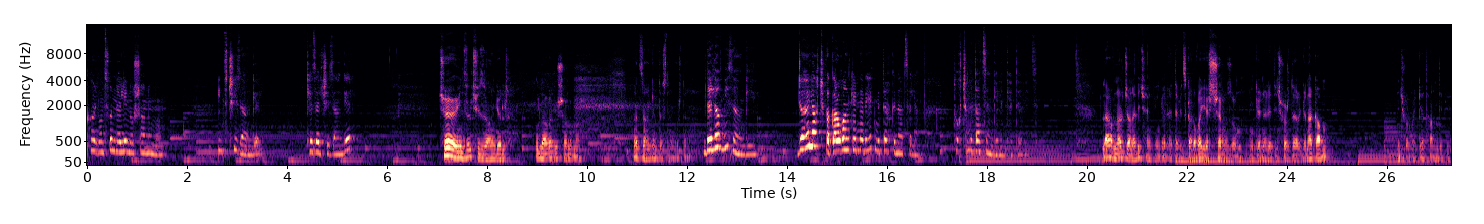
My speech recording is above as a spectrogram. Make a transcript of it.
Գար ոնց որ Նելին ուշանում է։ Ինձ չի զանգել։ Քեզ էլ չի զանգել։ Չէ, ինձ էլ չի զանգել։ Ու լավ էլ ուշանում է։ Նա զանգեմ տեսնեմ որտեղ։ Դե լավ մի զանգի։ Ջահել աղջիկա կարող է ընկերների հետ միտեղ գնացել է։ Թող չմտածի ընկել ենք հետևից։ Լավ, նոր ջանելի չենք ընկել հետևից, կարող է ես չեմ ուզում ընկերների հետ ինչ-որ տեղ գնա կամ ինչ-որ մեկի հետ հանդիպի։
